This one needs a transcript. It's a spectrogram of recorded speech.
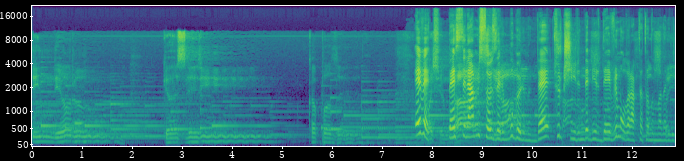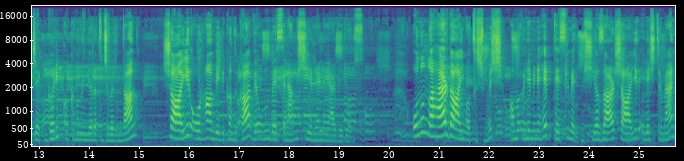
dinliyorum. Gözlerim kapalı. Evet, bestelenmiş sözlerin bu bölümünde Türk şiirinde bir devrim olarak da tanımlanabilecek garip akımının yaratıcılarından şair Orhan Veli Kanık'a ve onun bestelenmiş şiirlerine yer veriyoruz. Onunla her daim atışmış ama önemini hep teslim etmiş yazar, şair, eleştirmen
